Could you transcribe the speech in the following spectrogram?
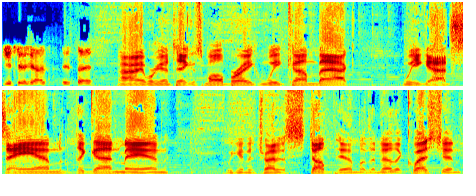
You too, guys. Be safe. All right, we're going to take a small break. When we come back, we got Sam the Gunman. We're going to try to stump him with another question.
